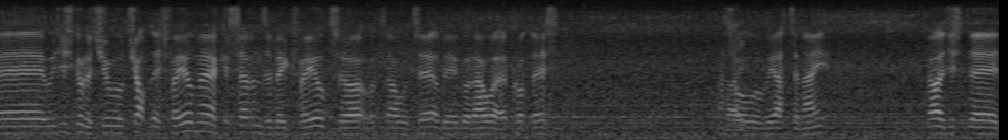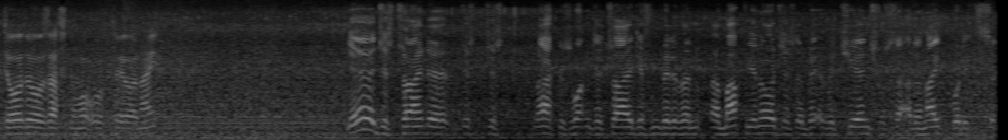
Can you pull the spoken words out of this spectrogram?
Uh, we're just going to we'll chop this field, mate, because seven's a big field, so I would say it'll be a good hour to cut this. That's right. all we'll be at tonight. No, just uh, Dodo's asking what we'll do tonight. Yeah, just trying to, just, just Mark was wanting to try a different bit of a, a map, you know, just a bit of a change for Saturday night, but it's... Uh,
